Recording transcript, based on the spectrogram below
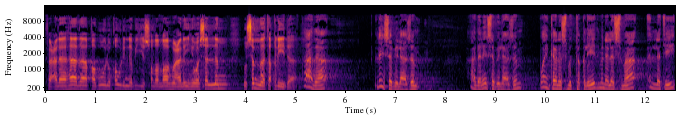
فعلى هذا قبول قول النبي صلى الله عليه وسلم يسمى تقليدا. هذا ليس بلازم. هذا ليس بلازم. وإن كان اسم التقليد من الأسماء التي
